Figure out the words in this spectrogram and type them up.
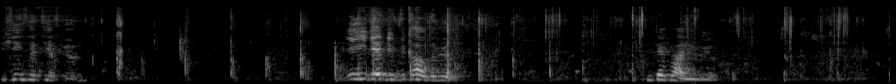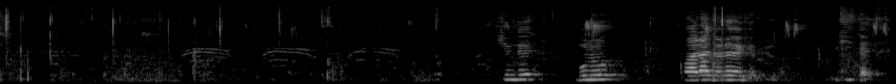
İkinci seti yapıyorum. Kaldırıyoruz. Şimdi tekrar yürüyoruz. Şimdi bunu hala dönerek yapıyoruz. İki set.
